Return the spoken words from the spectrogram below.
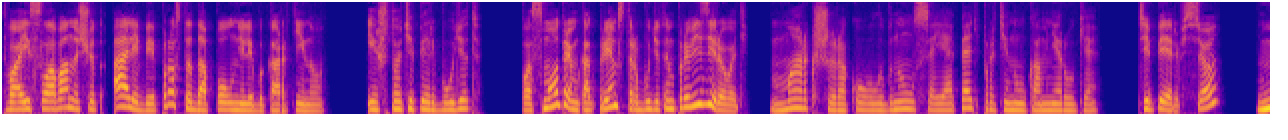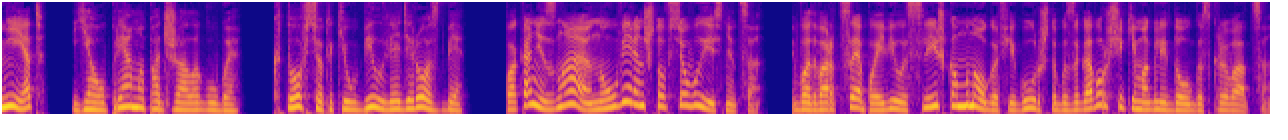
Твои слова насчет алиби просто дополнили бы картину. И что теперь будет? Посмотрим, как Премстер будет импровизировать. Марк широко улыбнулся и опять протянул ко мне руки. «Теперь все?» «Нет!» Я упрямо поджала губы. «Кто все-таки убил леди Ростби?» «Пока не знаю, но уверен, что все выяснится. Во дворце появилось слишком много фигур, чтобы заговорщики могли долго скрываться.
